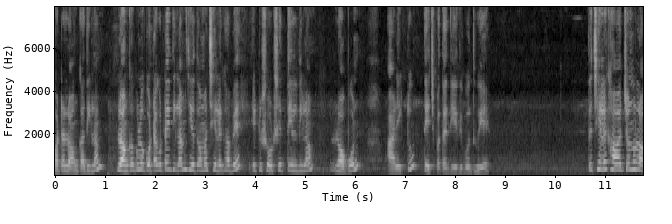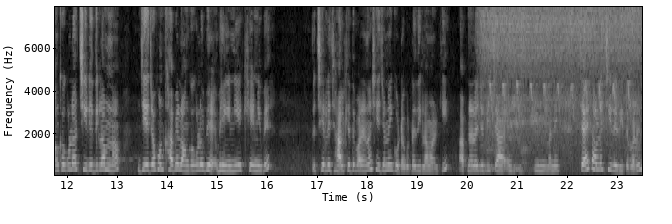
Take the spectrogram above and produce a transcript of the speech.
কটা লঙ্কা দিলাম। লঙ্কাগুলো গোটা গোটাই দিলাম, যেহেতু আমার ছেলে খাবে। একটু সর্ষের তেল দিলাম, লবণ আর একটু তেজপাতা দিয়ে দিব ধুয়ে। তো ছেলে খাওয়ার জন্য লঙ্কাগুলো আর চিড়ে দিলাম না। যে যখন খাবে লঙ্কাগুলো ভেঙে নিয়ে খেয়ে নেবে। তো ছেলে ঝাল খেতে পারে না, সেই জন্যই গোটা গোটা দিলাম আর কি। আপনারা যদি চা মানে চাই তাহলে চিড়ে দিতে পারেন।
